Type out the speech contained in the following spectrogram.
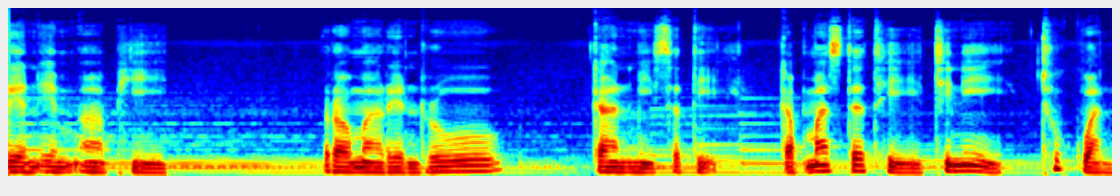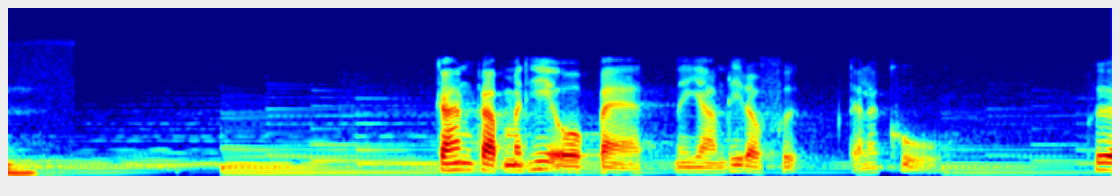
เรียน MRP เรามาเรียนรู้การมีสติกับ Master T ที่ที่นี่ทุกวัน การกลับมาที่ O8 ในยามที่เราฝึกแต่ละคู่ เพื่อ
